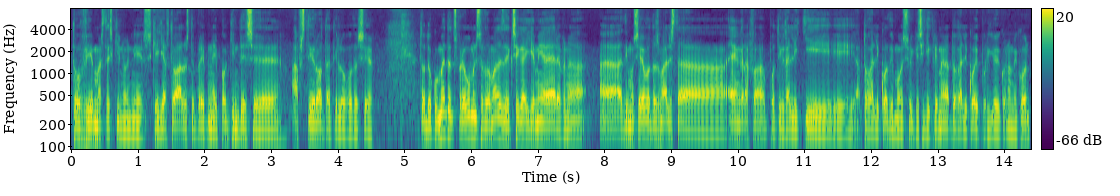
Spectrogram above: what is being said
το βήμα στις κοινωνίες και γι' αυτό άλλωστε πρέπει να υπόκεινται σε αυστηρότατη λογοδοσία. Το ντοκουμέντο της προηγούμενης εβδομάδας διεξήγαγε μια έρευνα, δημοσιεύοντας μάλιστα έγγραφα από, τη γαλλική, από το Γαλλικό Δημόσιο και συγκεκριμένα από το Γαλλικό Υπουργείο Οικονομικών,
